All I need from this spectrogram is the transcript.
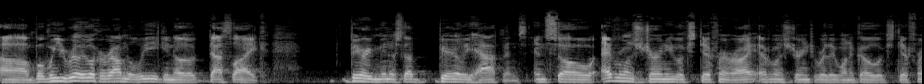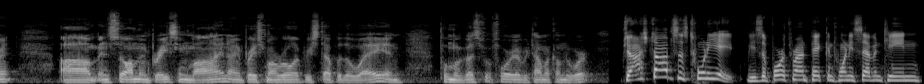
um, but when you really look around the league, you know that's like very minuscule. That barely happens. And so everyone's journey looks different, right? Everyone's journey to where they want to go looks different. Um, and so I'm embracing mine. I embrace my role every step of the way and put my best foot forward every time I come to work. Josh Dobbs is 28. He's a fourth round pick in 2017.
